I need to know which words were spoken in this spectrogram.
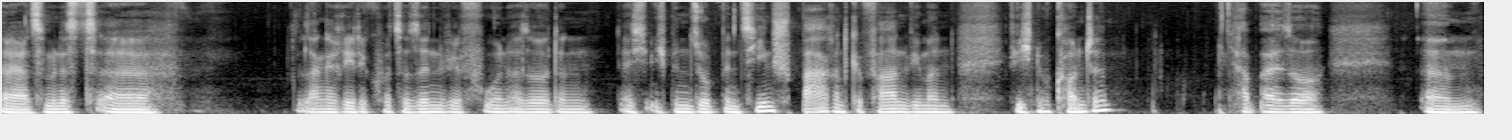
Naja, zumindest äh, lange Rede, kurzer Sinn. Wir fuhren also dann, ich, ich bin so benzinsparend gefahren, wie man, wie ich nur konnte. Habe also ähm,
